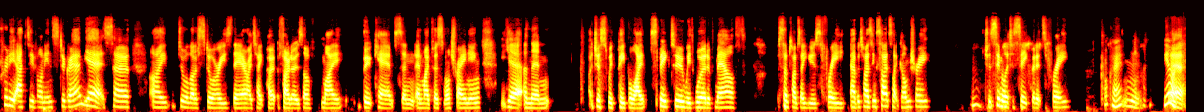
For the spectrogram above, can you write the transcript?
pretty active on Instagram. Yeah, so I do a lot of stories there. I take po- photos of my boot camps and, and my personal training. Yeah, and then just with people I speak to with word of mouth. Sometimes I use free advertising sites like Gumtree, mm. which is similar to Seek, but it's free. Okay. Mm. Yeah. yeah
